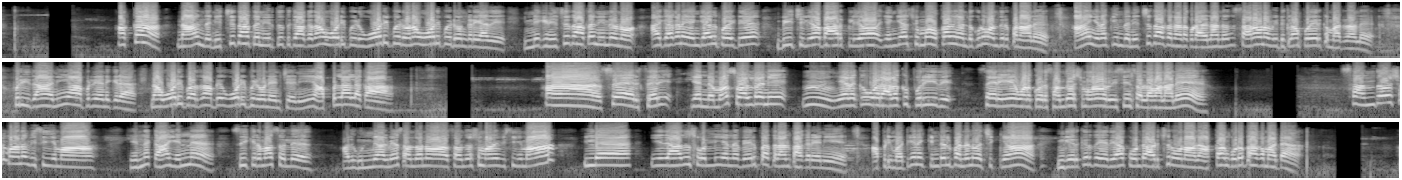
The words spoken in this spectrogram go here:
அக்கா நான் இந்த நிச்சயதார்த்தம் நிறுத்தத்துக்காக தான் ஓடி போயிடு ஓடி போயிடுவேனா ஓடி போயிடுவோம் கிடையாது. இன்னைக்கு நிச்சயதார்த்தம் நின்னணும் அதுக்காக நான் எங்கேயாவது போயிட்டு பீச்லயோ பார்க்லயோ எங்கேயாவது சும்மா உட்காந்து என்கிட்ட கூட வந்திருப்பேன் நான். ஆனா எனக்கு இந்த நிச்சயதார்த்தம் நடக்கூடாது நான் வந்து சரவண வீட்டுக்குலாம் போயிருக்க மாட்டேன் புரியுதா? நீ அப்படி நினைக்கிற? நான் ஓடி போறதா அப்படியே ஓடி போயிடுவேன் நினைச்சேன் நீ. அப்படிலாம் இல்லக்கா. ஆ சரி சரி. என்னமோ சொல்ற நீ. ம் எனக்கு ஒரு அளவுக்கு புரியுது. சரி உனக்கு ஒரு சந்தோஷமான ஒரு விஷயம் சொல்லவா நானே? சந்தோஷமான விஷயமா? என்னக்கா என்ன? சீக்கிரமா சொல்லு. அது உண்மையாலுமே சந்தோஷம் சந்தோஷமான விஷயமா? இல்ல ஏதாவது சொல்லி என்ன வேறுபாத்தலான்னு பாக்குறேன் நீ. அப்படி மட்டும் எனக்கு கிண்டல் பண்ணனு வச்சுக்கோ. இங்க இருக்கிறத எதையா கொண்டு அடிச்சிருவோம் நான். அக்கா கூட பார்க்க மாட்டேன்.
